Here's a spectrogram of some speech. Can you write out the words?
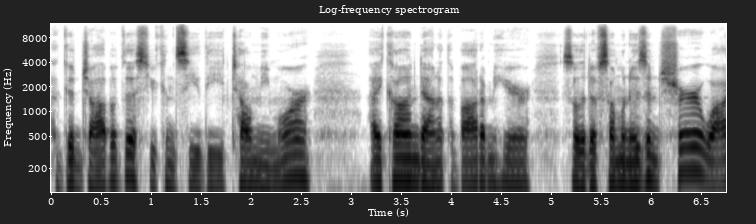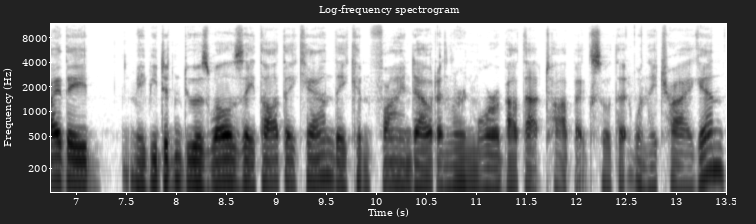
a good job of this. You can see the Tell Me More icon down at the bottom here, so that if someone isn't sure why they maybe didn't do as well as they thought they can, they can find out and learn more about that topic so that when they try again,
